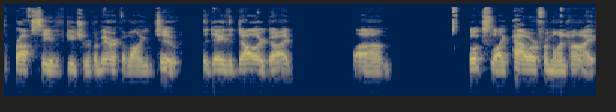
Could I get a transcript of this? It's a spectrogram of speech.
A Prophecy of the Future of America, Volume 2, The Day the Dollar Died, um, books like Power from On High,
